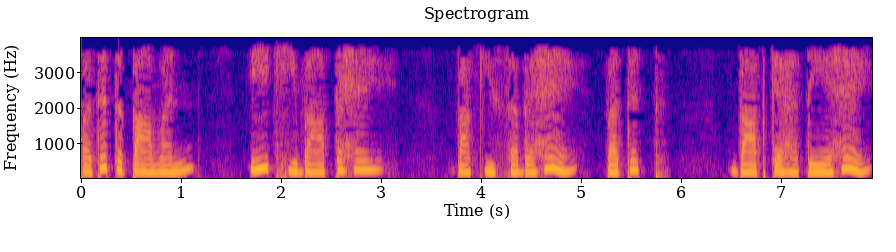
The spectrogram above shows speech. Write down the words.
पतित पावन एक ही बाप है, बाकी सब है पतित। बाप कहते हैं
